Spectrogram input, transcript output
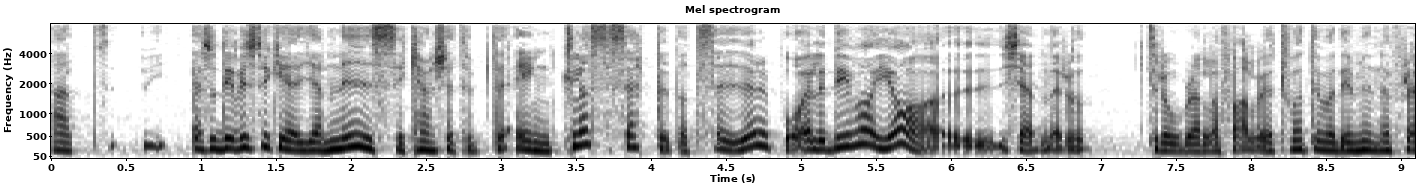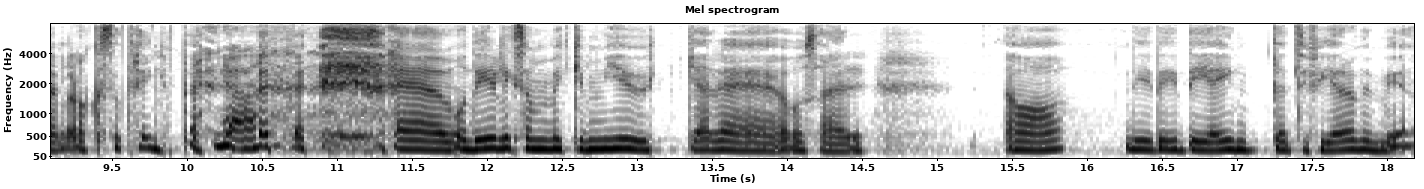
att alltså delvis tycker jag Janice är kanske typ det enklaste sättet att säga det på. Eller det är vad jag eh, känner och tror i alla fall. Och jag tror att det var det mina föräldrar också tänkte. Ja. Ehm, och det är liksom mycket mjukare och så här. Ja, det är det, är det jag identifierar mig med.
